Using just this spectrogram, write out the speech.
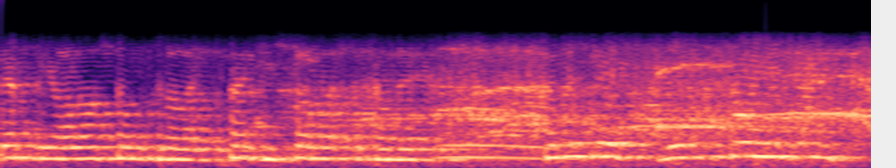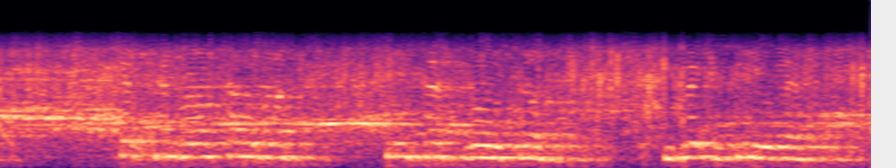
definitely our last song tonight. Thank you so much for coming. So with this, we try again September, October, Team Festival, so it's great to see you again.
